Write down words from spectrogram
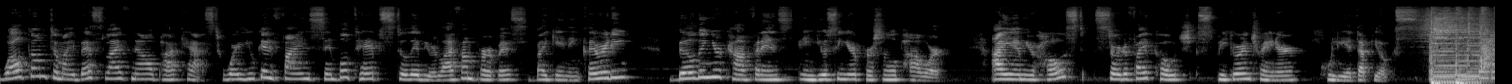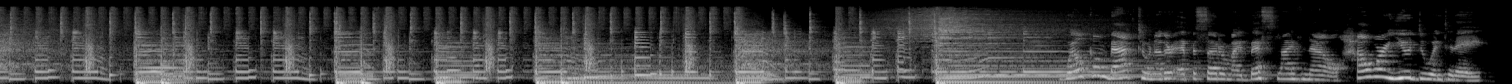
Welcome to my Best Life Now podcast, where you can find simple tips to live your life on purpose by gaining clarity, building your confidence, and using your personal power. I am your host, certified coach, speaker, and trainer, Julieta Piox. Welcome back to another episode of My Best Life Now. How are you doing today?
